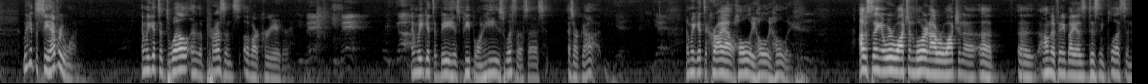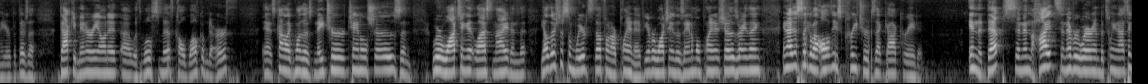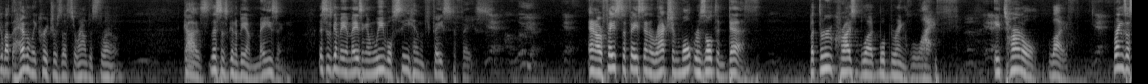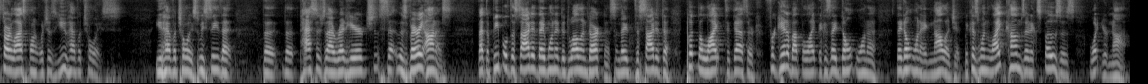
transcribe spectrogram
we get to see everyone. And we get to dwell in the presence of our Creator. Amen. Amen. And we get to be His people, and He's with us as, as our God. And we get to cry out, Holy, holy, holy. I was thinking, we were watching, Laura and I were watching a I don't know if anybody has Disney Plus in here, but there's a documentary on it uh, with Will Smith called Welcome to Earth and it's kind of like one of those nature channel shows. And we were watching it last night, and the, y'all, there's just some weird stuff on our planet. If you ever watch any of those Animal Planet shows or anything, and I just think about all these creatures that God created in the depths and in the heights and everywhere in between. I think about the heavenly creatures that surround his throne. Guys, this is going to be amazing. This is going to be amazing, and we will see him face to face and our face to face interaction won't result in death, but through Christ's blood will bring life, yeah. eternal life. Yeah. Brings us to our last point, which is you have a choice. You have a choice. We see that the, the passage that I read here was very honest that the people decided they wanted to dwell in darkness and they decided to put the light to death or forget about the light because they don't want to they don't want to acknowledge it. Because when light comes it exposes what you're not.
